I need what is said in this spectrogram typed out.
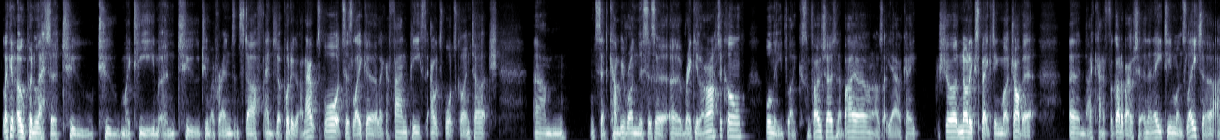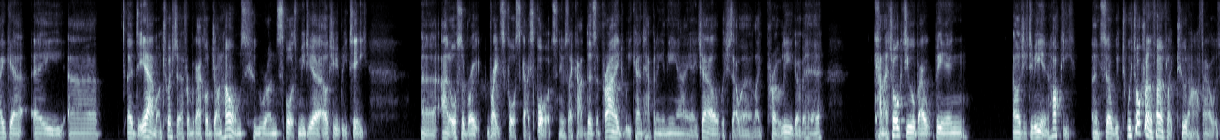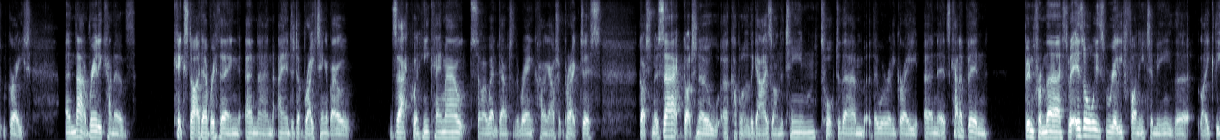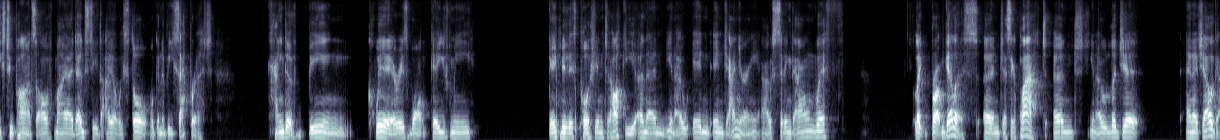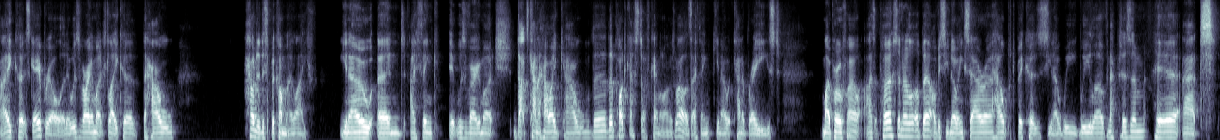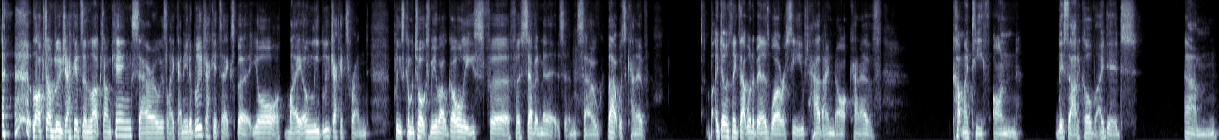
like an open letter to to my team and to to my friends and stuff. Ended up putting it on Outsports as like a like a fan piece. Outsports got in touch um, and said, "Can we run this as a, a, regular article? We'll need like some photos and a bio." And I was like, "Yeah, okay, sure." Not expecting much of it, and I kind of forgot about it. And then 18 months later, I get a uh, a DM on Twitter from a guy called Jon Holmes who runs Sports Media LGBT uh, and also wrote, writes for Sky Sports. And he was like, ah, "There's a Pride weekend happening in the IHL, which is our like pro league over here. Can I talk to you about being LGBT in hockey?" And so we we talked on the phone for like two and a half hours. It was great, and that really kind of kickstarted everything. And then I ended up writing about Zach when he came out. So I went down to the rink, hung out at practice, got to know Zach, got to know a couple of the guys on the team, talked to them. They were really great, and it's kind of been been from there. So it is always really funny to me that like these two parts of my identity that I always thought were going to be separate, kind of being queer is what gave me gave me this push into hockey. And then you know in in January I was sitting down with like Brock McGillis and Jessica Platt and you know legit NHL guy Curtis Gabriel, and it was very much like a how how did this become my life? You know and i think it was very much that's kind of how i how the the podcast stuff came along as well as i think you know it kind of raised my profile as a person a little bit. Obviously knowing sarah helped because you know we we love nepotism here at locked on blue jackets and locked on kings. Sarah was like i need a blue jackets expert. You're my only blue jackets friend. Please come and talk to me about goalies for for seven minutes. And so that was kind of but i don't think that would have been as well received had i not kind of cut my teeth on this article that I did um,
